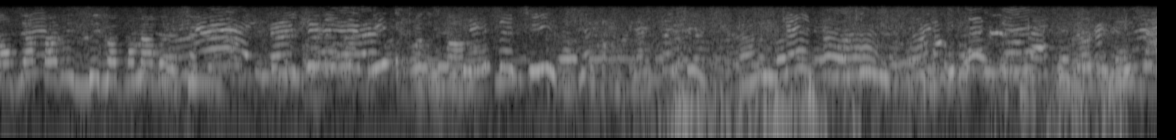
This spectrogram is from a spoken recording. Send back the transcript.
on vient par ici quand on a reçu. C'est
